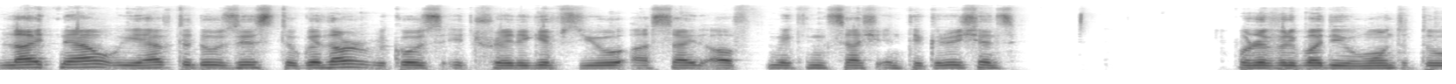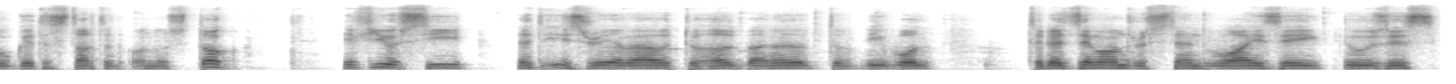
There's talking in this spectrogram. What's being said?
right now we have to do this together because it really gives you a side of making such integrations for everybody who wanted to get started on a stock. If you see that is really about to help another people to let them understand why they do this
